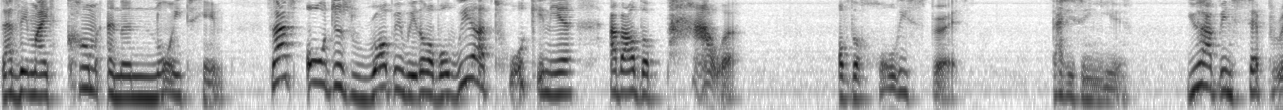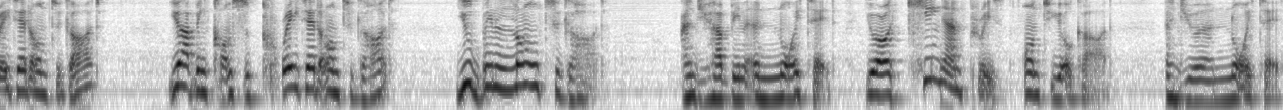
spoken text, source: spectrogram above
that they might come and anoint him. So that's all just rubbing with all. But we are talking here about the power of the Holy Spirit that is in you. You have been separated unto God. You have been consecrated unto God. You belong to God and you have been anointed. You are a king and priest unto your God, and you are anointed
